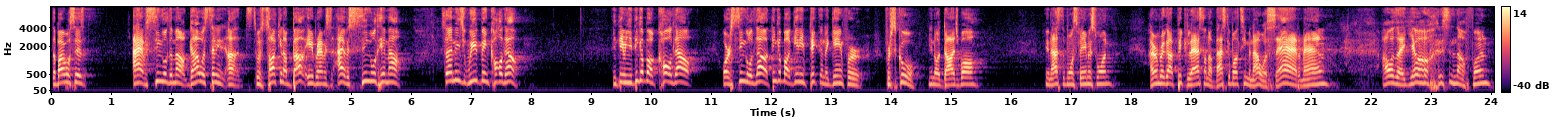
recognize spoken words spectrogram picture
The Bible says, I have singled him out. God was telling, uh, was talking about Abraham. He said, I have singled him out. So that means we've been called out. And when you think about called out or singled out, think about getting picked in a game for, for school. You know, dodgeball. Know, that's the most famous one. I remember I got picked last on a basketball team and I was sad, man. I was like, yo, this is not fun.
